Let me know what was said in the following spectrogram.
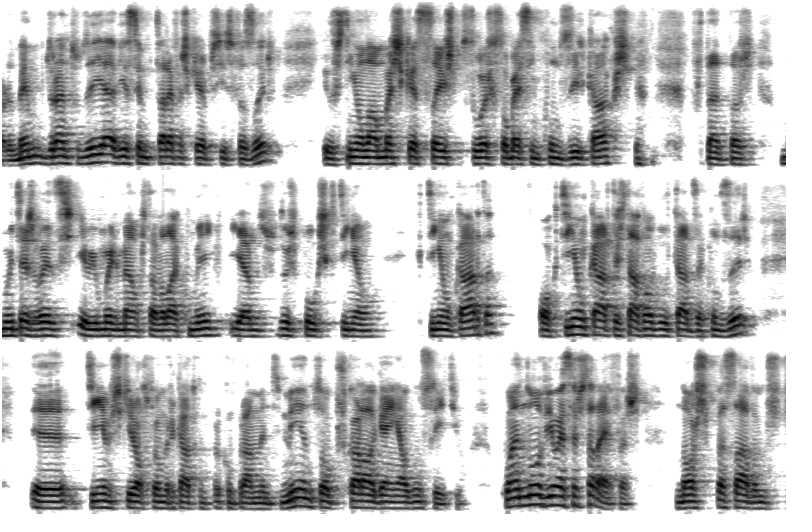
Ora, mesmo durante o dia havia sempre tarefas que era preciso fazer. Eles tinham lá uma escassez de pessoas que soubessem conduzir carros. Portanto, nós, muitas vezes, eu e o meu irmão que estava lá comigo, e éramos dos poucos que tinham, que tinham carta, ou que tinham carta e estavam habilitados a conduzir. Uh, tínhamos que ir ao supermercado para comprar mantimentos ou buscar alguém em algum sítio. Quando não haviam essas tarefas, nós passávamos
